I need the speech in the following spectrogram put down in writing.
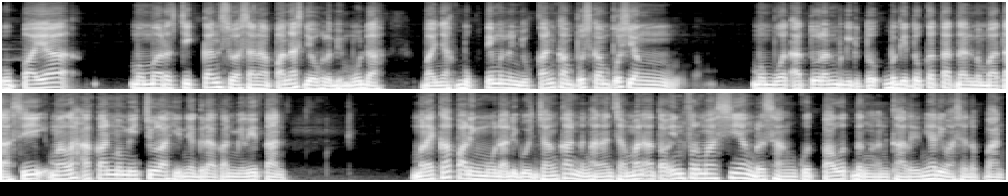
upaya memercikan suasana panas jauh lebih mudah. Banyak bukti menunjukkan kampus-kampus yang membuat aturan begitu begitu ketat dan membatasi malah akan memicu lahirnya gerakan militan. Mereka paling mudah diguncangkan dengan ancaman atau informasi yang bersangkut paut dengan karirnya di masa depan.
